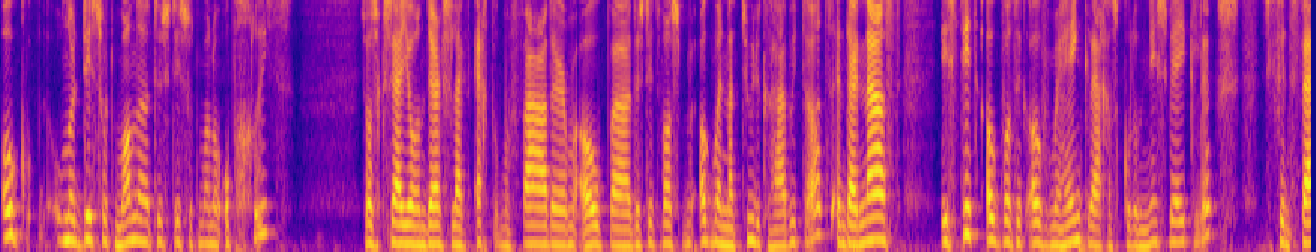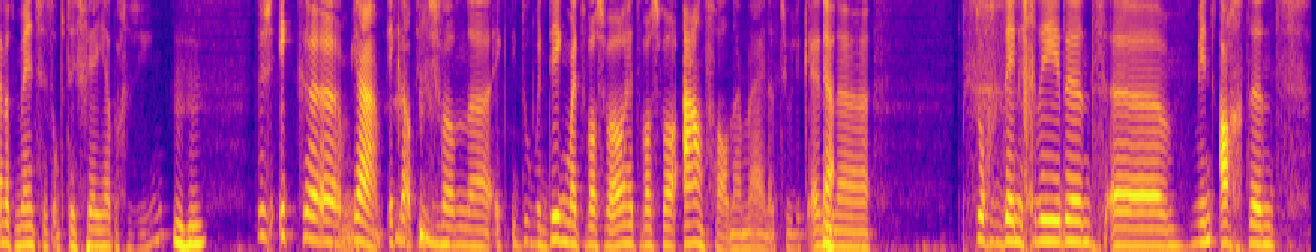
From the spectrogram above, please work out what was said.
ook onder dit soort mannen, tussen dit soort mannen opgegroeid. Zoals ik zei, Johan Derksen lijkt echt op mijn vader, mijn opa. Dus dit was ook mijn natuurlijke habitat. En daarnaast is dit ook wat ik over me heen krijg als columnist wekelijks. Dus ik vind het fijn dat mensen het op tv hebben gezien. Mhm. Dus ik, eh, ja, ik had iets van, eh, ik, ik doe mijn ding, maar het was wel, het was wel aanval naar mij natuurlijk. En toch denigrerend, eh, minachtend.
